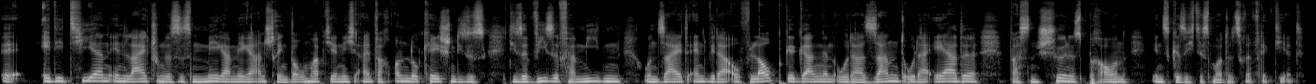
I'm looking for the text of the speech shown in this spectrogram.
äh, editieren in Lightroom, das ist mega, mega anstrengend. Warum habt ihr nicht einfach on Location dieses, diese Wiese vermieden und seid entweder auf Laub gegangen oder Sand oder Erde, was ein schönes Braun ins Gesicht des Models reflektiert?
